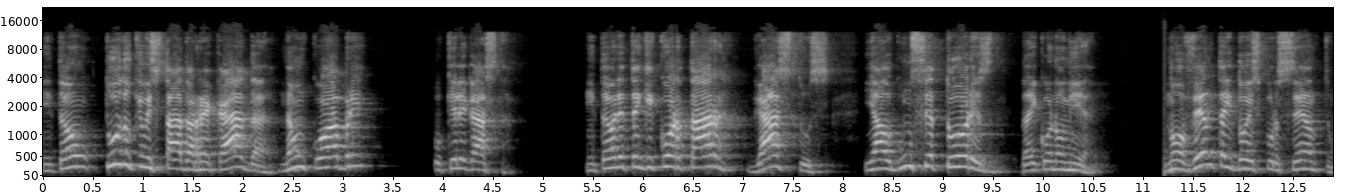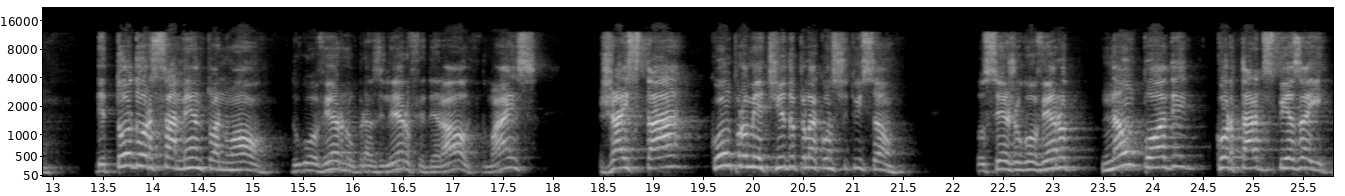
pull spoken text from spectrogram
Então, tudo que o Estado arrecada não cobre o que ele gasta. Então, ele tem que cortar gastos em alguns setores da economia. 92% de todo o orçamento anual do governo brasileiro, federal tudo mais, já está comprometido pela Constituição. Ou seja, o governo não pode cortar despesa aí.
